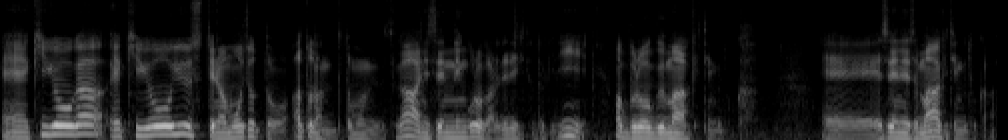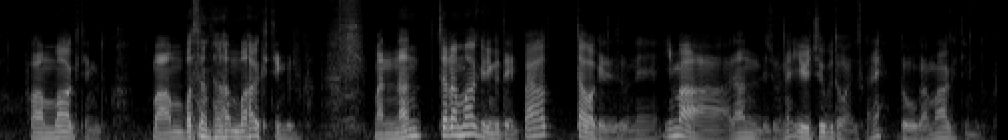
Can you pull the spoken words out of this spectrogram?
えー企業が、えー企業ユースっていうのはもうちょっと後なんだと思うんですが2000年頃から出てきた時に、まあ、ブログマーケティングとか、えー SNS マーケティングとかファンマーケティングとか、まあ、アンバサダーマーケティングとか、まあ、なんちゃらマーケティングっていっぱいあったわけですよね今なんでしょうね YouTube とかですかね動画マーケティングとか。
